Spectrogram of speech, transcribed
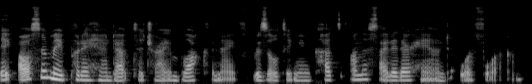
They also may put a hand out to try and block the knife, resulting in cuts on the side of their hand or forearm.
